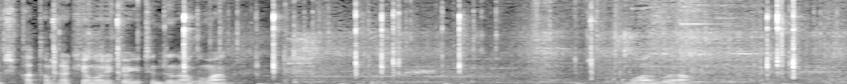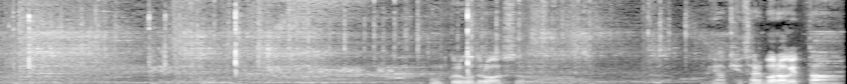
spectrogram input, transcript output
역시 바텀 잘 키워놓으니까 이게 든든하구만. 뭐하는 거야? 어 끌고 들어갔어. 야 개살벌하겠다.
